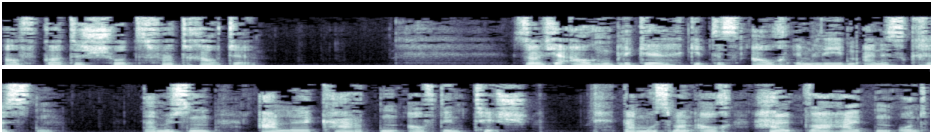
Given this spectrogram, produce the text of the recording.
auf Gottes Schutz vertraute. Solche Augenblicke gibt es auch im Leben eines Christen. Da müssen alle Karten auf den Tisch. Da muss man auch Halbwahrheiten und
